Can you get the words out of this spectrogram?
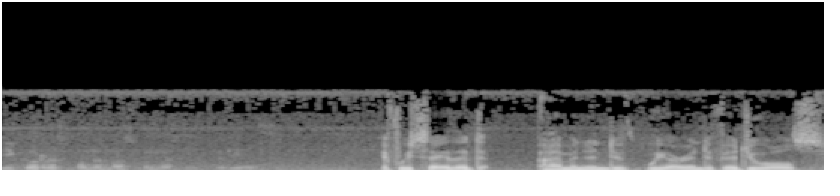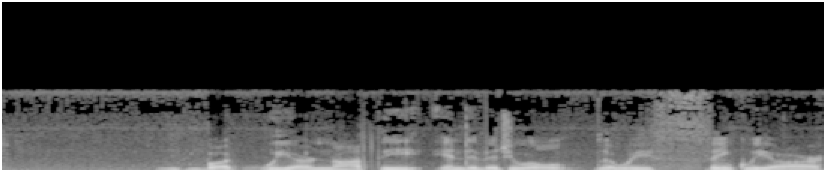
y corresponde más con nuestra experiencia. If we say that I'm an indi- we are individuals, but we are not the individual that we think we are,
